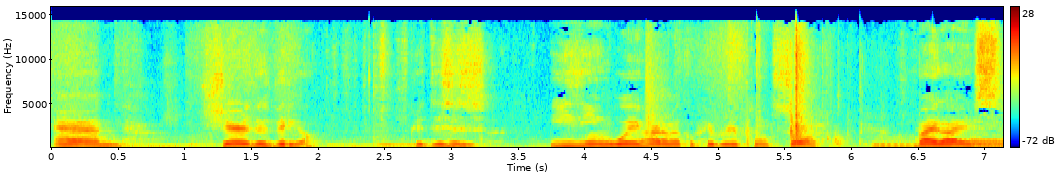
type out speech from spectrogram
and share this video. Because this is easy way how to make a paper airplane. So bye guys.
